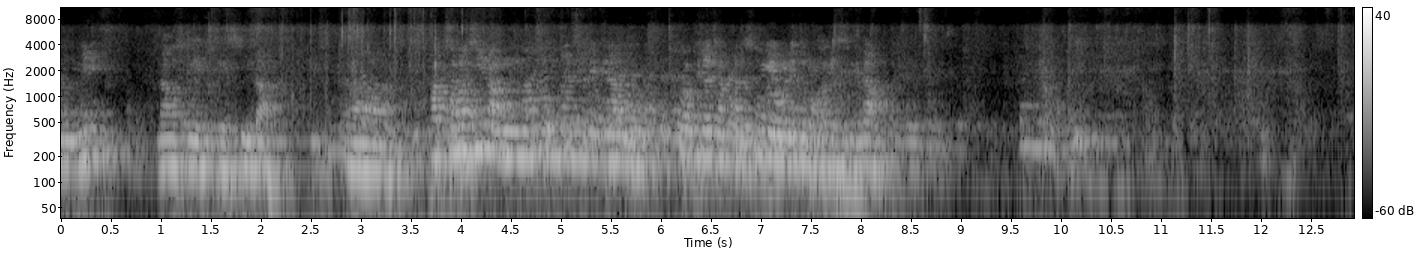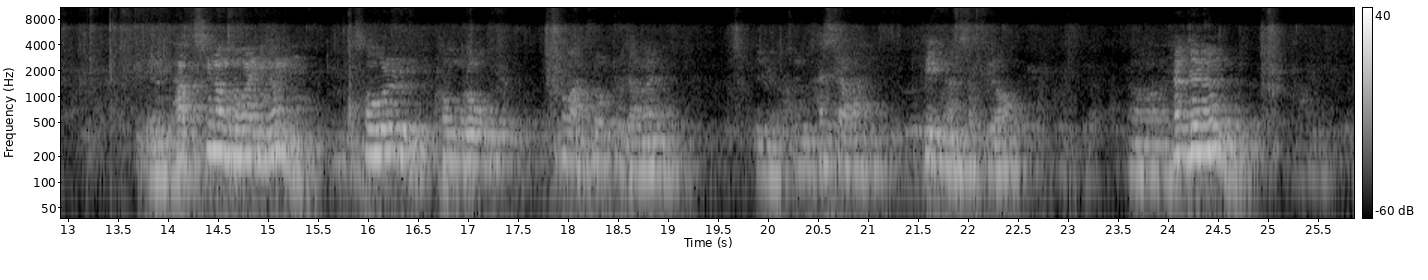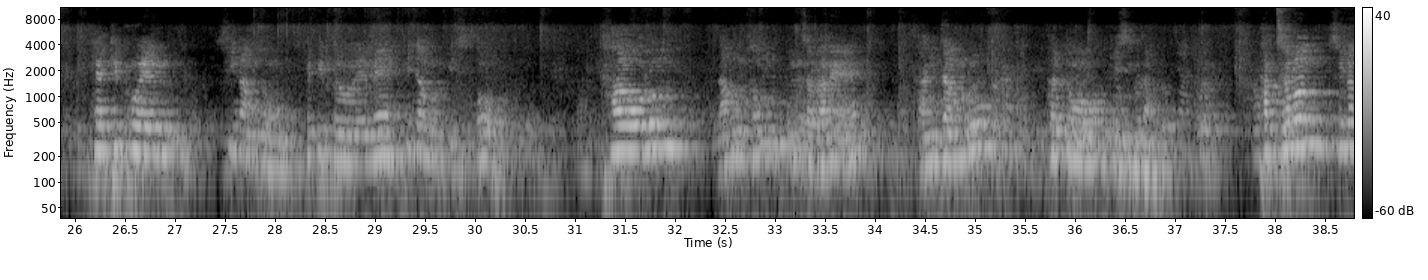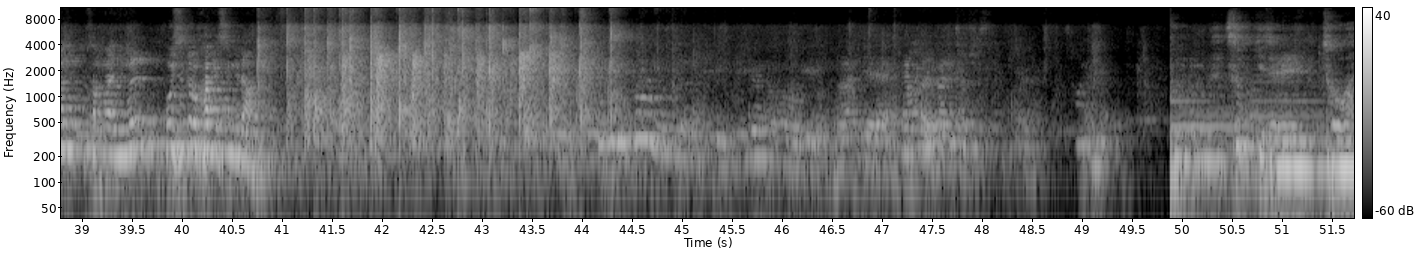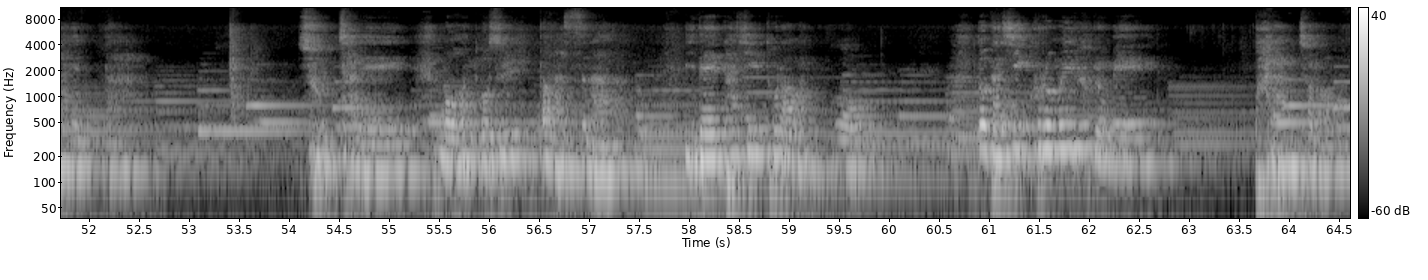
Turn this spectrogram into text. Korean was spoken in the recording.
낭송가님이 낭송해 주겠습니다. 아, 박천원 시 낭송가님에 대한 프로필을 잠깐 소개해 올리도록 하겠습니다. 네, 박신앙송아님은 서울 공으로 초등학교 교장을 쭉 하시다가 퇴임을 하셨고요. 어, 현재는 해피포엠 시낭송 해피포엠의 회장으로 계시고 타오름 낭송 봉사관의 단장으로 활동하고 계십니다. 박찬원 신앙송가님을 모시도록 하겠습니다. 먼 곳을 떠났으나 이내 다시 돌아왔고 또 다시 구름의 흐름에 바람처럼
